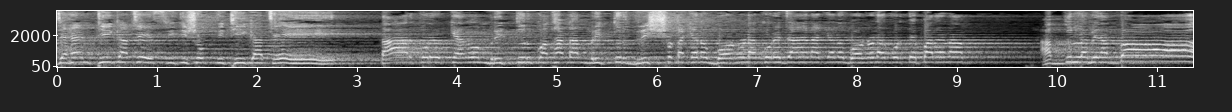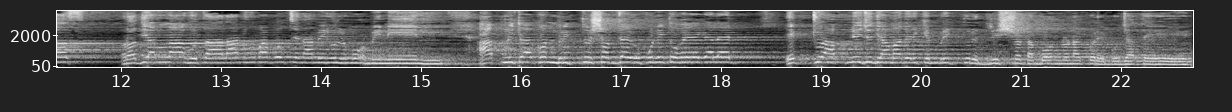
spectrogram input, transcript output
জেহান ঠিক আছে, স্মৃতিশক্তি ঠিক আছে। তারপরেও কেন মৃত্যুর কথাটা, মৃত্যুর দৃশ্যটা কেন বর্ণনা করে যায় না, কেন বর্ণনা করতে পারে না? আব্দুল্লাহ বিন আব্বাস রাদিয়াল্লাহু তাআলা আনহুমা বলছেন, আমিরুল মুমিনিন, আপনি তো এখন মৃত্যু সজ্জায় উপনীত হয়ে গেলেন। একটু আপনি যদি আমাদেরকে মৃত্যুর দৃশ্যটা বর্ণনা করে বোঝাতেন।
